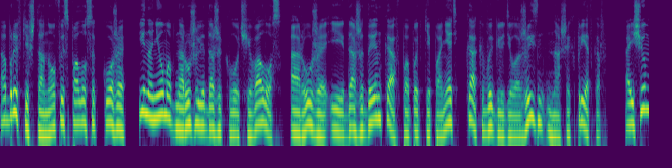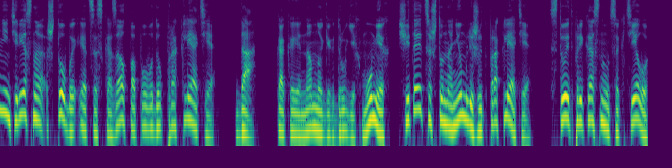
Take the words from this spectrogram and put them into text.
обрывки штанов из полосок кожи, и на нем обнаружили даже клочья волос, оружие и даже ДНК в попытке понять, как выглядела жизнь наших предков. А еще мне интересно, что бы Эдси сказал по поводу проклятия. Да, как и на многих других мумиях, считается, что на нем лежит проклятие. Стоит прикоснуться к телу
